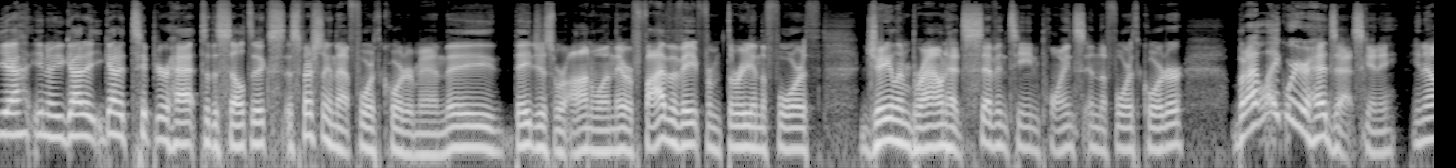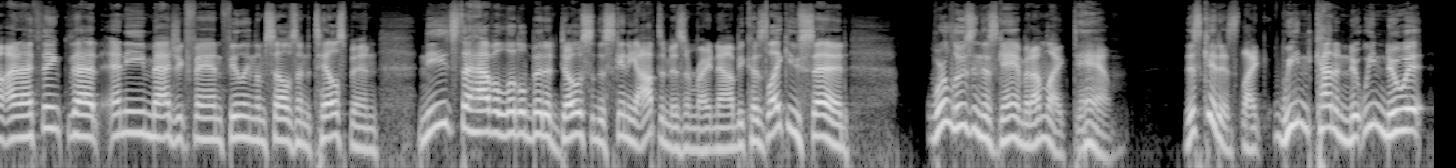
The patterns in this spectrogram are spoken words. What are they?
Yeah, you know, you gotta you gotta tip your hat to the Celtics, especially in that fourth quarter, man. They they just were on one. They were five of eight from three in the fourth. Jaylen Brown had 17 points in the fourth quarter. But I like where your head's at, Skinny. You know, and I think that any Magic fan feeling themselves in a tailspin needs to have a little bit of dose of the skinny optimism right now because, like you said, we're losing this game, but I'm like, damn, this kid is like, we kind of knew we knew it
